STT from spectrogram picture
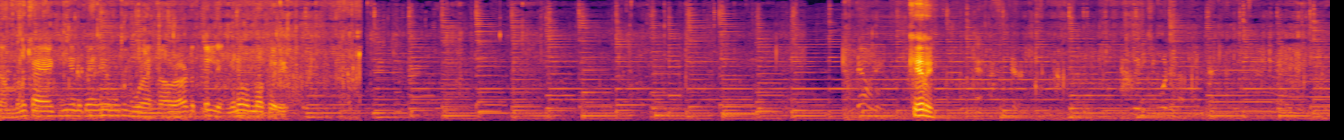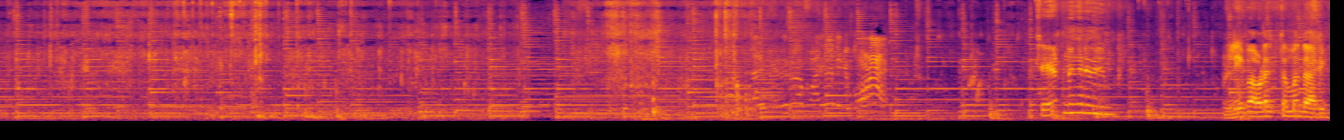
നമ്മൾ കയാക്കിങ് എടുക്കാൻ നമുക്ക് പോകാൻ അവിടെ അടുത്തല്ലേ? ഇങ്ങനെ വന്നാൽ പോരെ. കേറി. ചേട്ടൻ എങ്ങനെ വരും? പുള്ളി ഇപ്പൊ അവിടെ എത്തുമ്പോ എന്തായാലും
